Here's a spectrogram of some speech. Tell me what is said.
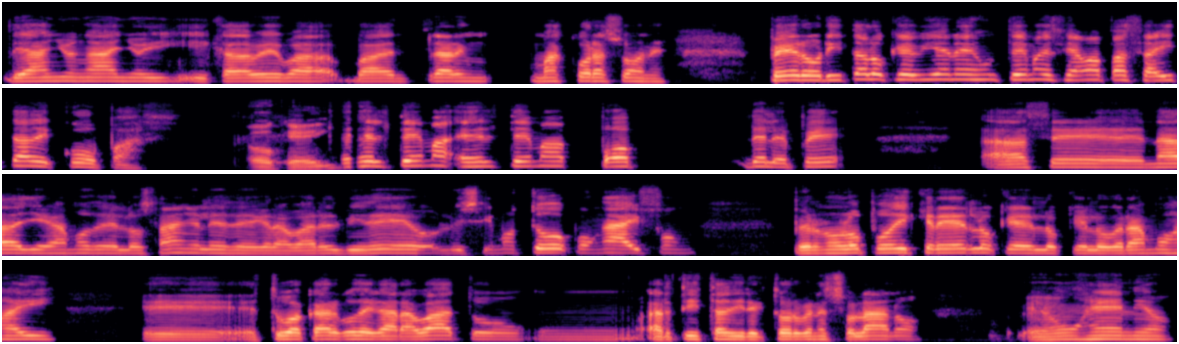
de año en año y, cada vez va, va, a entrar en más corazones. Pero ahorita lo que viene es un tema que se llama Pasadita de Copas. Ok. Es el tema, es el tema pop del EP Hace nada llegamos de Los Ángeles de grabar el video, lo hicimos todo con iPhone, pero no lo podéis creer lo que, lo que logramos ahí. Eh, estuvo a cargo de Garabato, un artista, director venezolano, es un genio,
